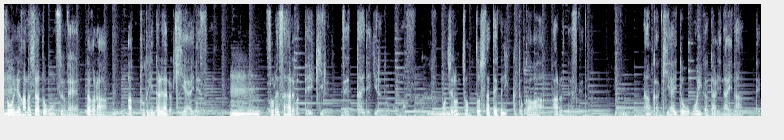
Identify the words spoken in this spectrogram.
ん。そういう話だと思うんですよね。だから、圧倒的に足りないのは気合ですね。う。うんん。それさえあればできる。絶対できると思います。うんもちろんちょっとしたテクニックとかはあるんですけど、なんか気合と思いが足りないなって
